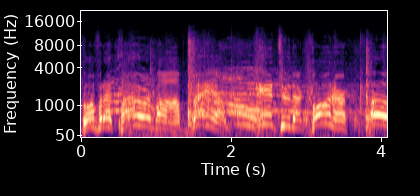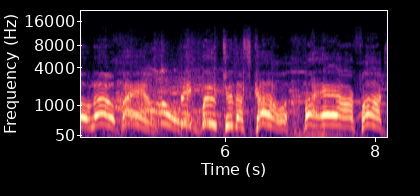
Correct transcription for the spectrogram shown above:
going for that power bomb. Bam! Into the corner. Oh no, bam! Big boot to the skull by AR Fox.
